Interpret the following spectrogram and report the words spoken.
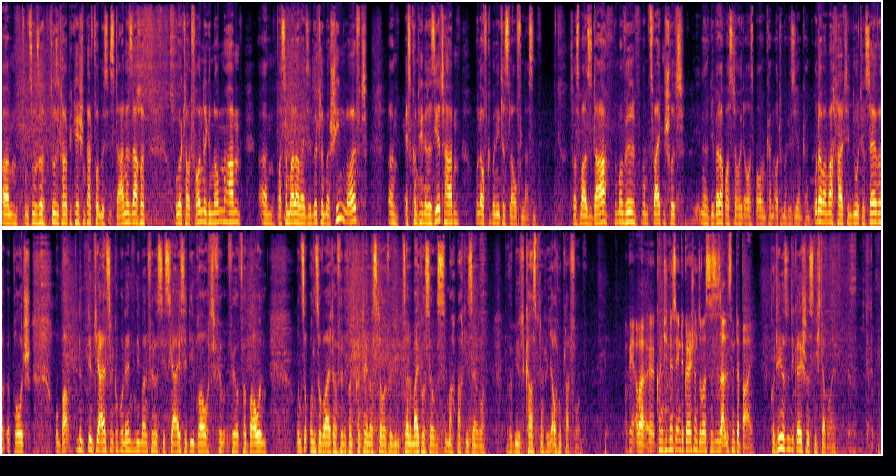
Ähm, und SUSE, SUSE Cloud Application Plattform ist, ist da eine Sache, wo wir Cloud Foundry genommen haben, ähm, was normalerweise in Virtual Maschinen läuft, ähm, es containerisiert haben und auf Kubernetes laufen lassen. Dass man also da, wenn man will, noch im zweiten Schritt eine Developer-Story daraus bauen kann, automatisieren kann. Oder man macht halt den Do-it-yourself-Approach und nimmt, nimmt die einzelnen Komponenten, die man für das CI-CD braucht, für, für, für Bauen und so, und so weiter, für eine Container-Story, für die, seine Microservices, macht, macht die selber. Dafür bietet Casp natürlich auch eine Plattform. Okay, aber äh, Continuous Integration und sowas, das ist alles mit dabei? Continuous Integration ist nicht dabei.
